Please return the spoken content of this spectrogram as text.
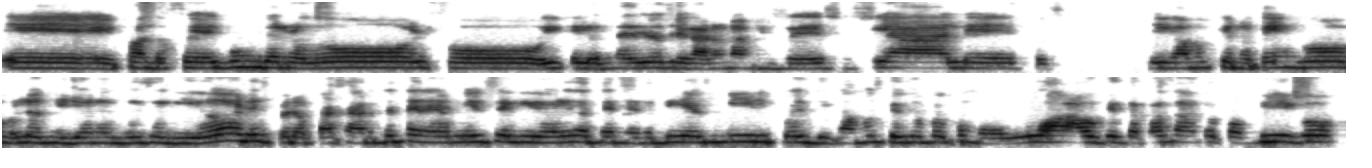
eh, cuando fue el boom de Rodolfo y que los medios llegaron a mis redes sociales, pues digamos que no tengo los millones de seguidores, pero pasar de tener mil seguidores a tener diez mil, pues digamos que eso fue como, wow, ¿qué está pasando conmigo?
